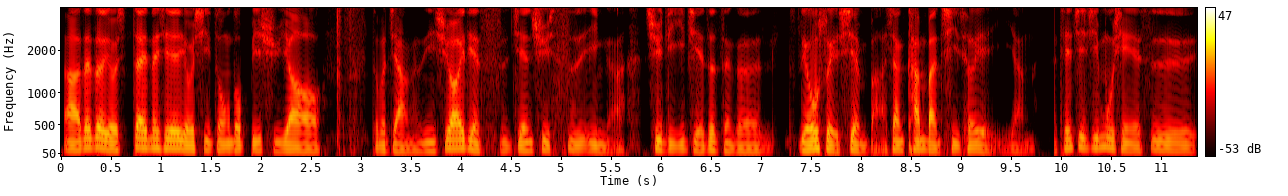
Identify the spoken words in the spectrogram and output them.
啊，在这个游戏，在那些游戏中都必须要怎么讲？你需要一点时间去适应啊，去理解这整个流水线吧。像看板汽车也一样。天气机目前也是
